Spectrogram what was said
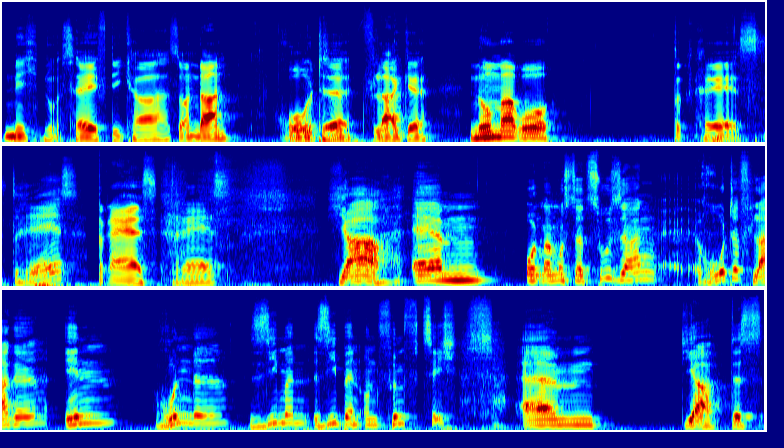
Nicht nur Safety Car, sondern rote, Flagge. Numero Tres. Tres? Tres. Tres. Ja, ähm, und man muss dazu sagen, rote Flagge in Runde 7, 57. Ähm, ja, das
